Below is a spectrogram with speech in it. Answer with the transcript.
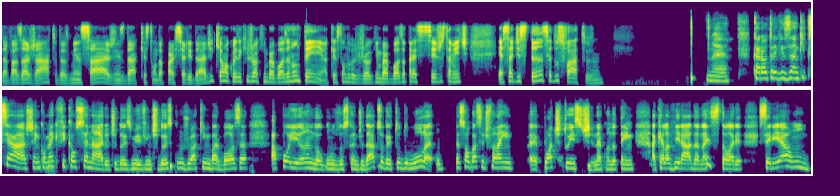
da Vaza Jato, das mensagens, da questão da parcialidade, que é uma coisa que o Joaquim Barbosa não tem. A questão do Joaquim Barbosa parece ser justamente essa distância dos fatos, né? É. Carol Trevisan, o que, que, você acha, hein? Como é que fica o cenário de 2022 com Joaquim Barbosa apoiando alguns dos candidatos, sobretudo Lula? O pessoal gosta de falar em é, plot twist, né? Quando tem aquela virada na história. Seria um,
